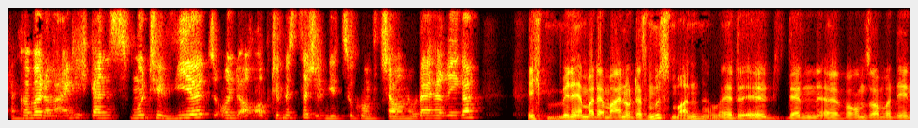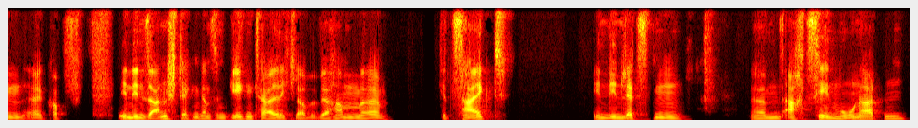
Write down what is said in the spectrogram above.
Dann können wir doch eigentlich ganz motiviert und auch optimistisch in die Zukunft schauen, oder Herr Reger? Ich bin immer der Meinung, das muss man. Äh, denn äh, warum sollen wir den äh, Kopf in den Sand stecken? Ganz im Gegenteil. Ich glaube, wir haben äh, gezeigt in den letzten 18 ähm, Monaten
